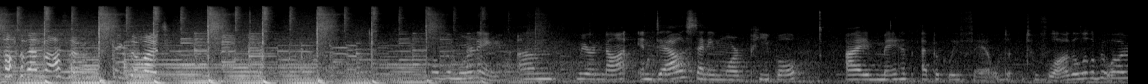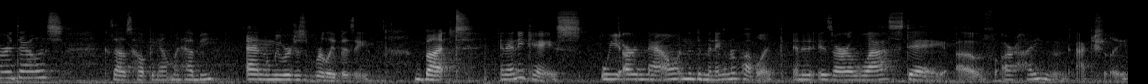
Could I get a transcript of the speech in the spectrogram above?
Oh, that's awesome. Thanks so much. Well, good morning. Um, we are not in Dallas anymore, people. I may have epically failed to vlog a little bit while we were in Dallas because I was helping out my hubby and we were just really busy. But in any case, we are now in the Dominican Republic and it is our last day of our honeymoon, actually.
